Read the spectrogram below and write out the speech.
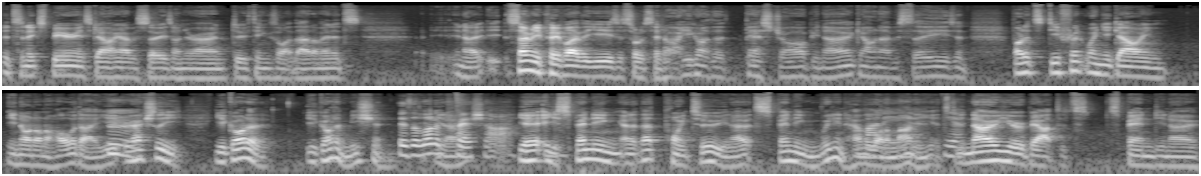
it's an experience going overseas on your own, do things like that. I mean, it's you know, so many people over the years have sort of said, "Oh, you got the best job," you know, going overseas, and but it's different when you're going. You're not on a holiday. You, hmm. You're actually you got a you got a mission. There's a lot of know. pressure. Yeah, you're spending, and at that point too, you know, it's spending. We didn't have a lot of Money, money. yeah, It's yeah. you know you're about to spend, you know,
